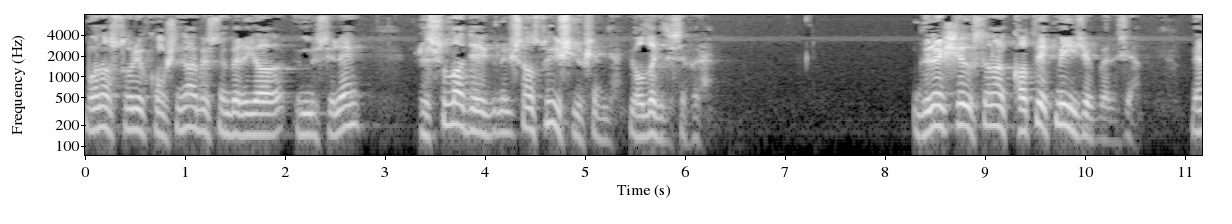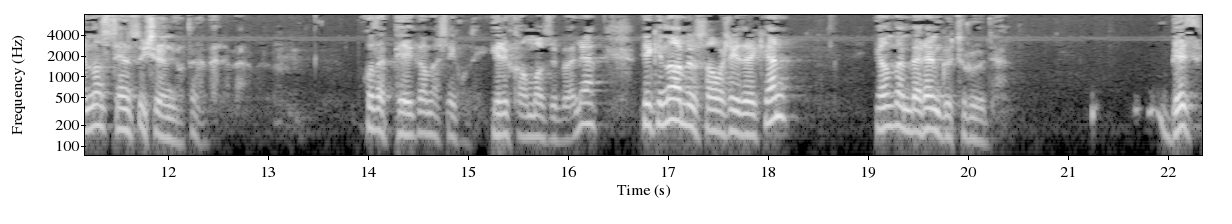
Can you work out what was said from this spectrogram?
Bana soruyor komşu ne yapıyorsun böyle ya Ümmü Süleym? Resulullah diye güneşten suyu içiyor şimdi. Yolda gidiyor sefere. Güneşe ısınan katı ekmeği yiyecek böylece. Ben nasıl senin su içerim diyor böyle. böyle. Bu kadar peygamber sevgisi. Geri kalmazdı böyle. Peki ne yapıyor savaşa giderken? Yanından merhem götürürdü. Bez,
